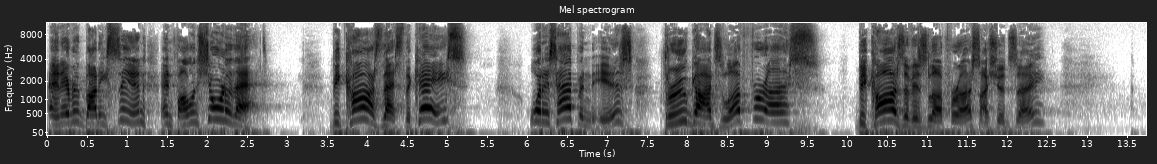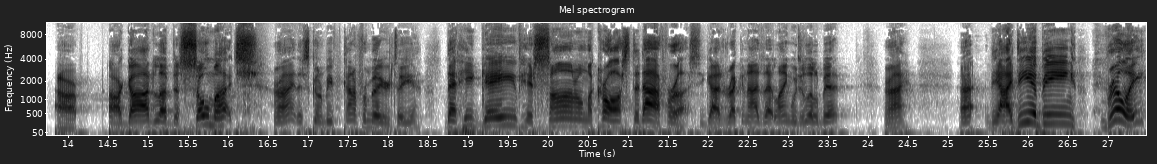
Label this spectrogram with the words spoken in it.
And everybody sinned and fallen short of that. Because that's the case, what has happened is through God's love for us, because of His love for us, I should say, our, our God loved us so much, right? This is going to be kind of familiar to you, that He gave His Son on the cross to die for us. You guys recognize that language a little bit, right? Uh, the idea being, really,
